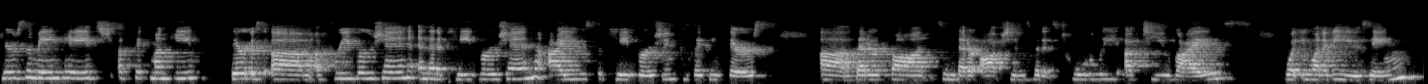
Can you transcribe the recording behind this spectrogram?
here's the main page of PicMonkey. There is um, a free version and then a paid version. I use the paid version because I think there's uh, better fonts and better options, but it's totally up to you guys what you want to be using.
